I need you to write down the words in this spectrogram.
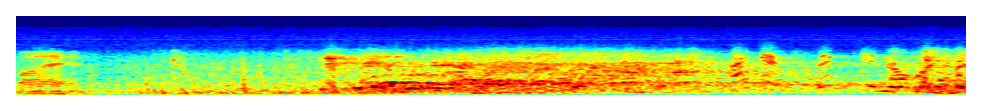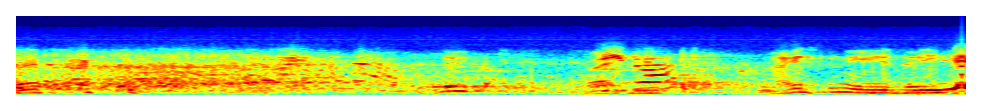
Fine. I get sick, you know. what do I do now? Right. drop? Nice and easy.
